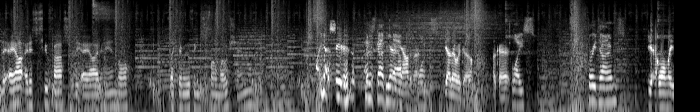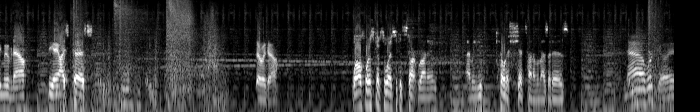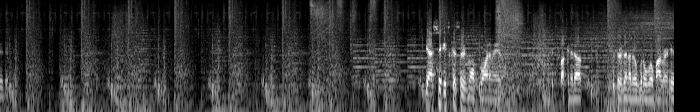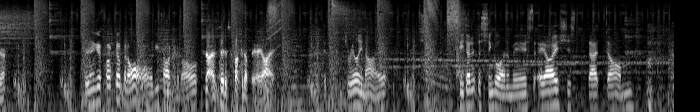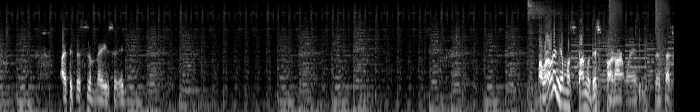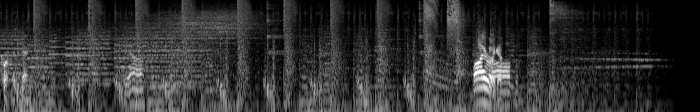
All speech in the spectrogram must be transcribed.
The AI, it is too fast for the AI to handle. It's like they're moving in slow motion. Yeah, see, it, I just got the enemy out of it. once, Yeah, there we go. Okay. twice, three times. Yeah, I won't let you move now. The AI's pissed. There we go. Well, if worst comes to worst, you could start running. I mean, you've killed a shit ton of them as it is. Now we're good. Yeah, see, it's because there's multiple enemies. It's fucking it up. But there's another little robot right here. They didn't get fucked up at all. What are you talking about? No, I'd say it's fucking up the AI. It's, it's really not. He done it to single enemies. The AI is just that dumb. I think this is amazing. Oh, we're already almost done with this part, aren't we? The escort mission. Yeah. Bye, There. Rob.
